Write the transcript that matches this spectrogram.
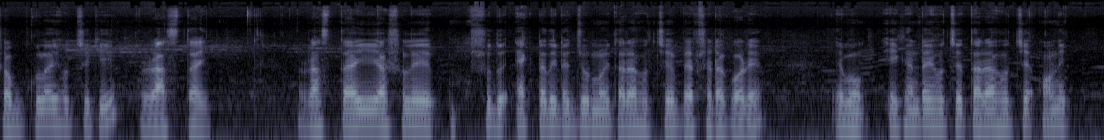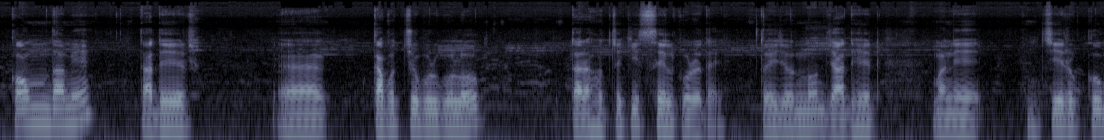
সবগুলাই হচ্ছে কি রাস্তায়। রাস্তায় আসলে শুধু একটা দিনের জন্যই তারা হচ্ছে ব্যবসাটা করে এবং এখানটায় হচ্ছে তারা হচ্ছে অনেক কম দামে তাদের কাপড় চোপড়গুলো তারা হচ্ছে কি সেল করে দেয়। তো এই জন্য যাদের মানে যেরকম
